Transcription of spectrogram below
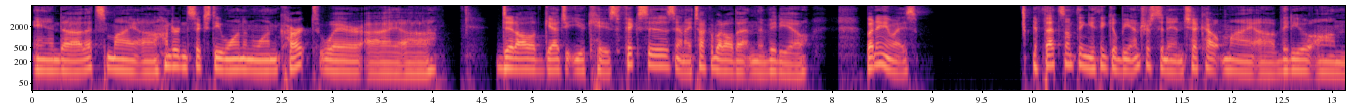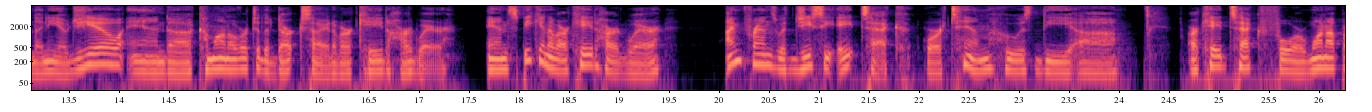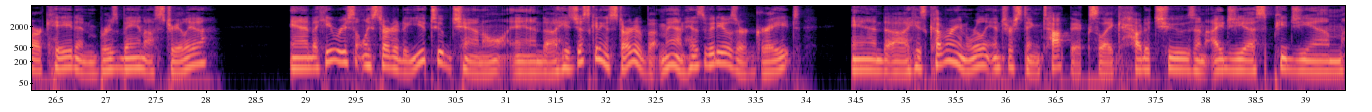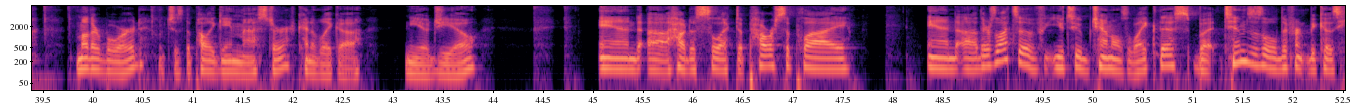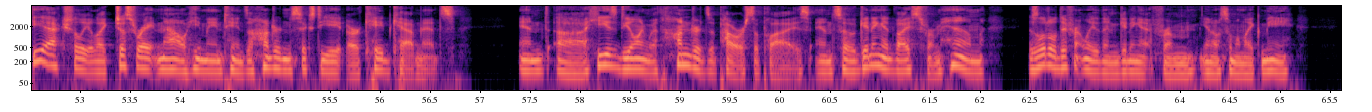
And uh, that's my uh, 161 in one cart where I uh, did all of Gadget UK's fixes, and I talk about all that in the video. But, anyways, if that's something you think you'll be interested in, check out my uh, video on the Neo Geo and uh, come on over to the dark side of arcade hardware. And speaking of arcade hardware, I'm friends with GC8 Tech, or Tim, who is the uh, arcade tech for One Up Arcade in Brisbane, Australia. And he recently started a YouTube channel, and uh, he's just getting started, but man, his videos are great. And uh, he's covering really interesting topics like how to choose an IGS PGM motherboard, which is the Poly Game Master, kind of like a Neo Geo, and uh, how to select a power supply. And uh, there's lots of YouTube channels like this, but Tim's is a little different because he actually, like, just right now, he maintains 168 arcade cabinets. And uh, he is dealing with hundreds of power supplies. And so getting advice from him is a little differently than getting it from, you know, someone like me.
